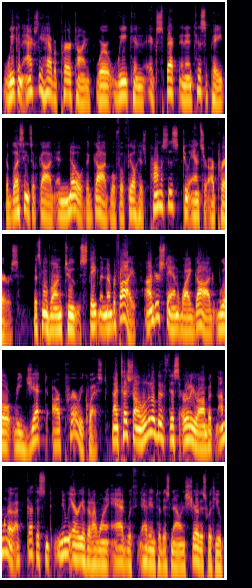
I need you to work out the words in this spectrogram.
we can actually have a prayer time where we can expect and anticipate the blessings of God and know that God will fulfill his promises to answer our prayers. Let's move on to statement number five. Understand why God will reject our prayer request. Now, I touched on a little bit of this earlier on, but I'm gonna I've got this new area that I want to add with add into this now and share this with you.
